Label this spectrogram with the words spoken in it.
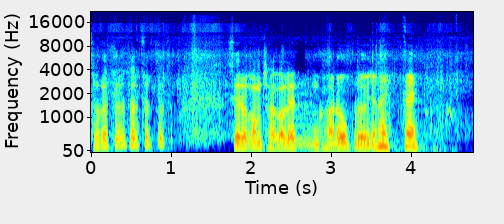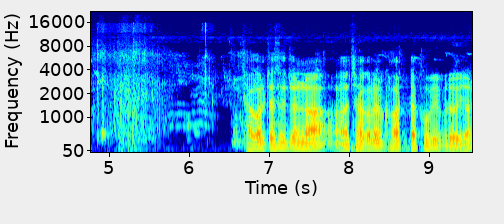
সরকার সরকার সরকার সেরকম ছাগলের ঘরেও প্রয়োজন। হ্যাঁ হ্যাঁ ছাগল চাষের জন্য ছাগলের ঘরটা খুবই প্রয়োজন।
